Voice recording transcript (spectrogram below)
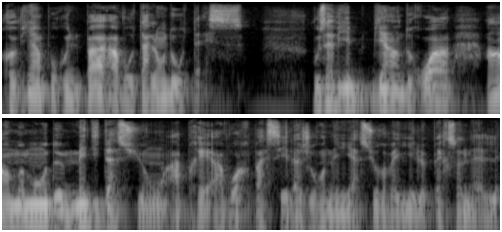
revient pour une part à vos talents d'hôtesse. Vous aviez bien droit à un moment de méditation après avoir passé la journée à surveiller le personnel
